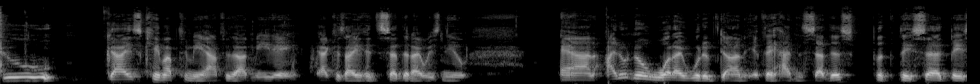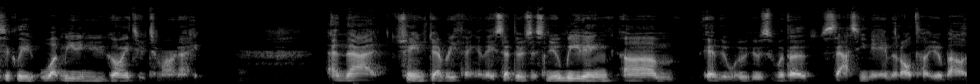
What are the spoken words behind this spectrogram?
two guys came up to me after that meeting because i had said that i was new. And i don't know what i would have done if they hadn't said this but they said basically what meeting are you going to tomorrow night and that changed everything. And they said there's this new meeting. Um, it was with a sassy name that I'll tell you about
